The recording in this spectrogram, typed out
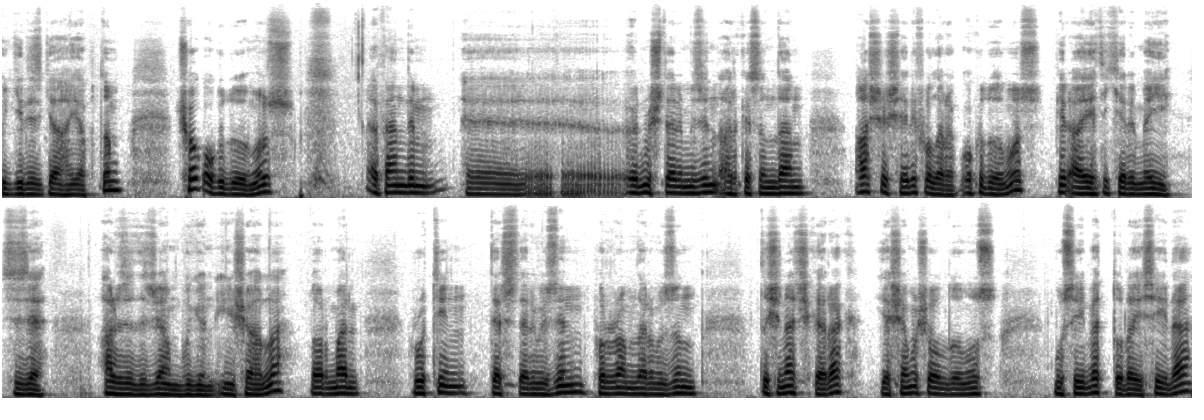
bu girizgahı yaptım. Çok okuduğumuz efendim e, ölmüşlerimizin arkasından aşırı şerif olarak okuduğumuz bir ayeti kerimeyi size arz edeceğim bugün inşallah. Normal rutin derslerimizin, programlarımızın dışına çıkarak yaşamış olduğumuz musibet dolayısıyla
